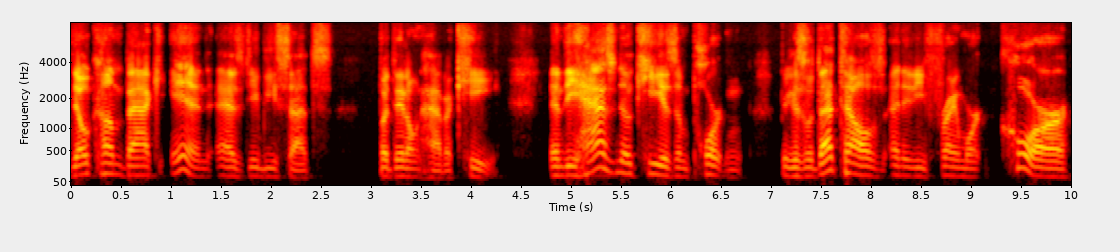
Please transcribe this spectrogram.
they'll come back in as DB sets, but they don't have a key. And the has no key is important because what that tells Entity Framework Core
